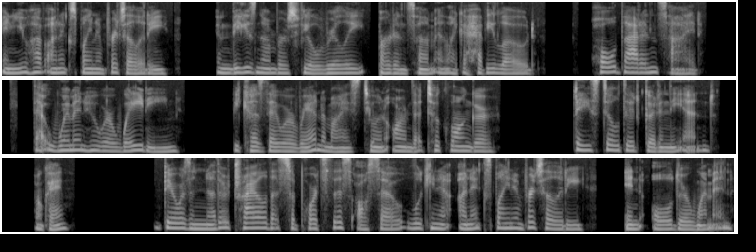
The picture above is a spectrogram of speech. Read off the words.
and you have unexplained infertility, and these numbers feel really burdensome and like a heavy load. Hold that inside. That women who were waiting because they were randomized to an arm that took longer, they still did good in the end. Okay? There was another trial that supports this also, looking at unexplained infertility in older women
